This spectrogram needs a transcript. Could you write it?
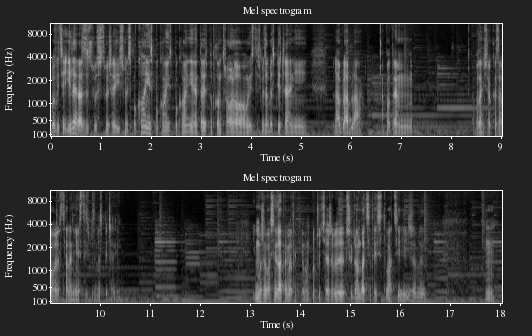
Bo wiecie, ile razy słyszeliśmy, spokojnie, spokojnie, spokojnie, to jest pod kontrolą, jesteśmy zabezpieczeni, bla, bla, bla. A potem a potem się okazało, że wcale nie jesteśmy zabezpieczeni. I może właśnie dlatego takie mam poczucie, żeby przyglądać się tej sytuacji i żeby. Hmm,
